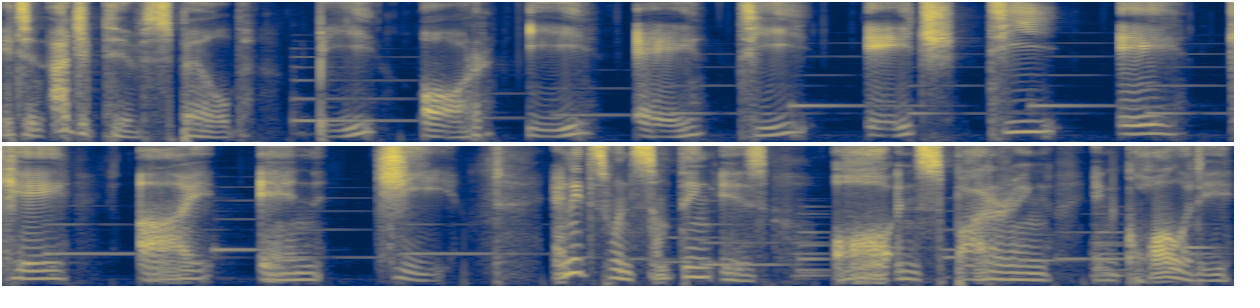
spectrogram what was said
It's an adjective spelled B R E A T H T A K I N G. And it's when something is awe inspiring in quality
